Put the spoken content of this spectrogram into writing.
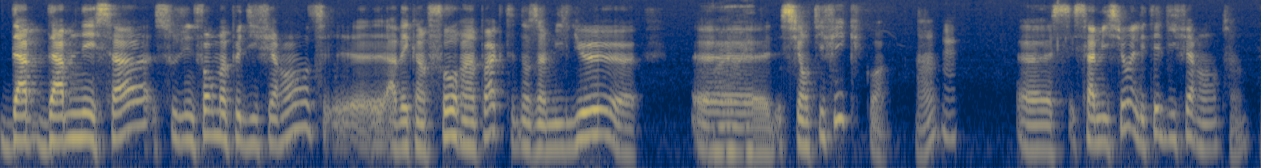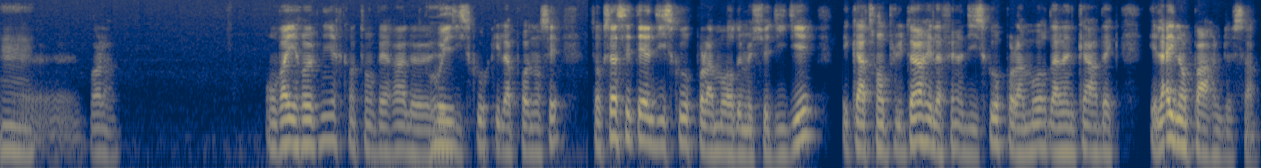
d'amener ça sous une forme un peu différente, euh, avec un fort impact dans un milieu euh, euh, scientifique, quoi. Hein. Mmh. sa mission, elle était différente. Hein. Mmh. voilà. On va y revenir quand on verra le, discours qu'il a prononcé. Donc ça, c'était un discours pour la mort de M. Didier. Et quatre ans plus tard, il a fait un discours pour la mort d'Alain Kardec. Et là, il en parle de ça.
